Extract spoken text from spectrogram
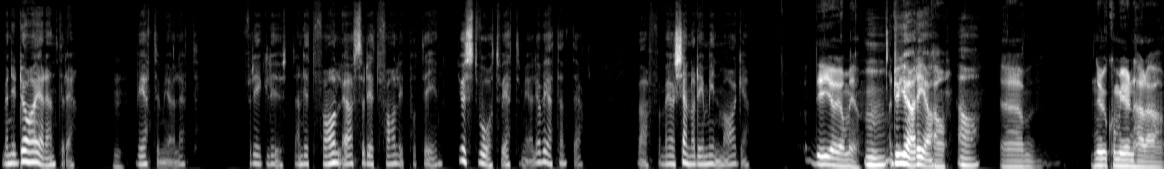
Men idag är det inte det. Mm. Vetemjölet. För det är gluten, det är, ett farligt, alltså det är ett farligt protein. Just vårt vetemjöl, jag vet inte varför, men jag känner det i min mage. Det gör jag med. Mm, du gör det ja. Ja. ja. Eh, nu kommer ju den här, eh,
